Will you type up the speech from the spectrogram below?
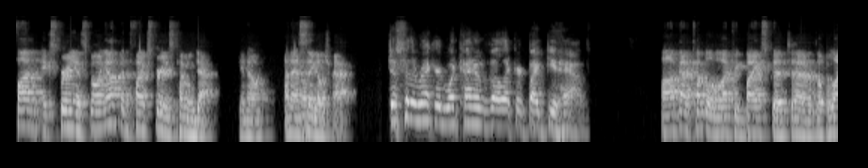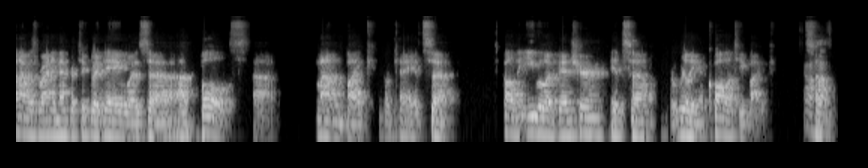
fun experience going up and a fun experience coming down, you know, on that okay. single track. Just for the record, what kind of electric bike do you have? Well, I've got a couple of electric bikes, but uh, the one I was riding that particular day was uh, a Bulls uh, mountain bike. Okay, it's uh, it's called the Eagle Adventure. It's uh, really a quality bike. Uh-huh. So,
